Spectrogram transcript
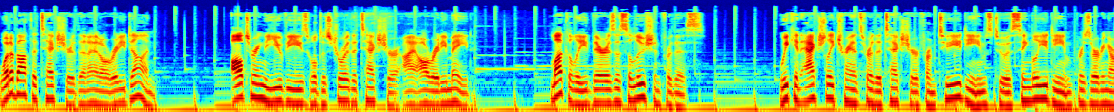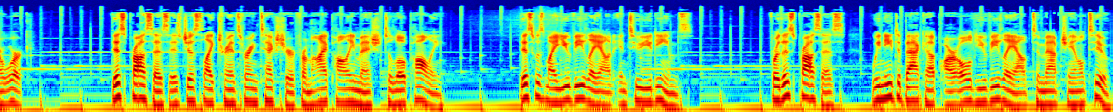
what about the texture that I had already done? Altering the UVs will destroy the texture I already made. Luckily, there is a solution for this. We can actually transfer the texture from two UDIMs to a single UDIM preserving our work. This process is just like transferring texture from high poly mesh to low poly. This was my UV layout in two UDIMs. For this process, we need to back up our old UV layout to map channel 2.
